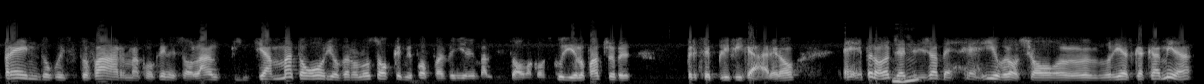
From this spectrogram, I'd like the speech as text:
prendo questo farmaco, che ne so, l'antinfiammatorio, però lo so che mi può far venire il mal di stomaco, scusi lo faccio per, per semplificare, no? Eh, però la gente mm-hmm. dice vabbè eh, io però non riesco a camminare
